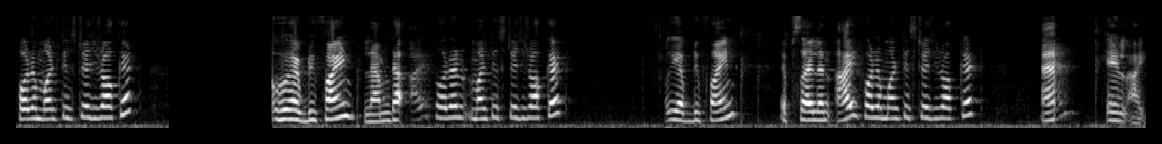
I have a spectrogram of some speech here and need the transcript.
for a multi-stage rocket, we have defined lambda i for a multi-stage rocket, we have defined epsilon i for a multi-stage rocket and L i.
